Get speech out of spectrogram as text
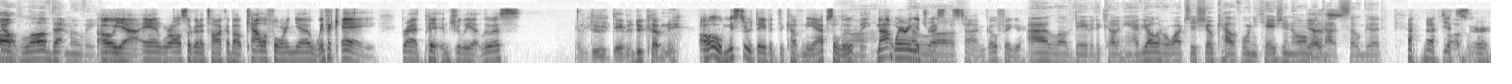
Cal- love that movie. oh yeah, and we're also going to talk about California with a K, Brad Pitt and Juliette Lewis. And do David Duchovny. Oh, Mr. David Duchovny, absolutely. Oh, Not wearing I a dress love- this time. Go figure. I love David Duchovny. Have y'all ever watched his show Californication? Oh my god, it's so good. yes, awesome. sir.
